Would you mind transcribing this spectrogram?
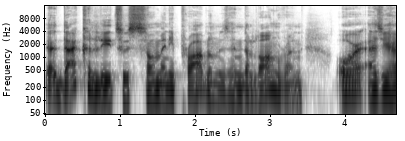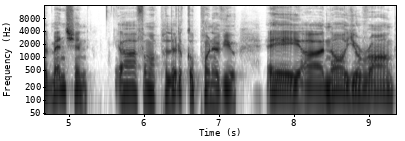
uh, that could lead to so many problems in the long run. Or, as you had mentioned, uh, from a political point of view, hey, uh, no, you're wrong,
